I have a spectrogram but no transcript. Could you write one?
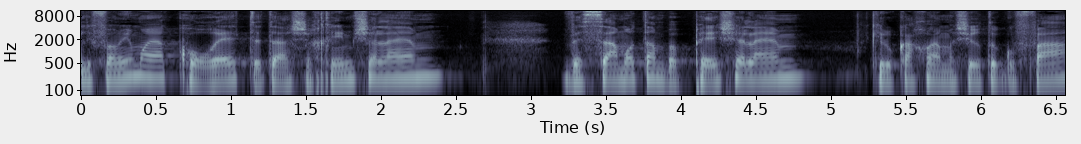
לפעמים הוא היה כורת את האשכים שלהם ושם אותם בפה שלהם. כאילו ככה הוא היה משאיר את הגופה.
